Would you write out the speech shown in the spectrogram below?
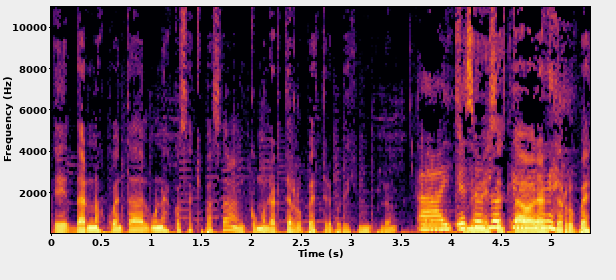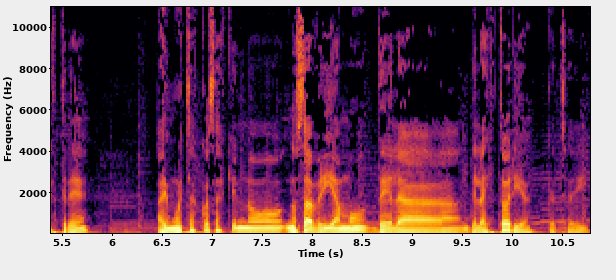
eh, darnos cuenta de algunas cosas que pasaban, como el arte rupestre, por ejemplo. Ay, si eso no es hubiese que... estado el arte rupestre, hay muchas cosas que no, no sabríamos de la, de la historia, ¿cachai?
